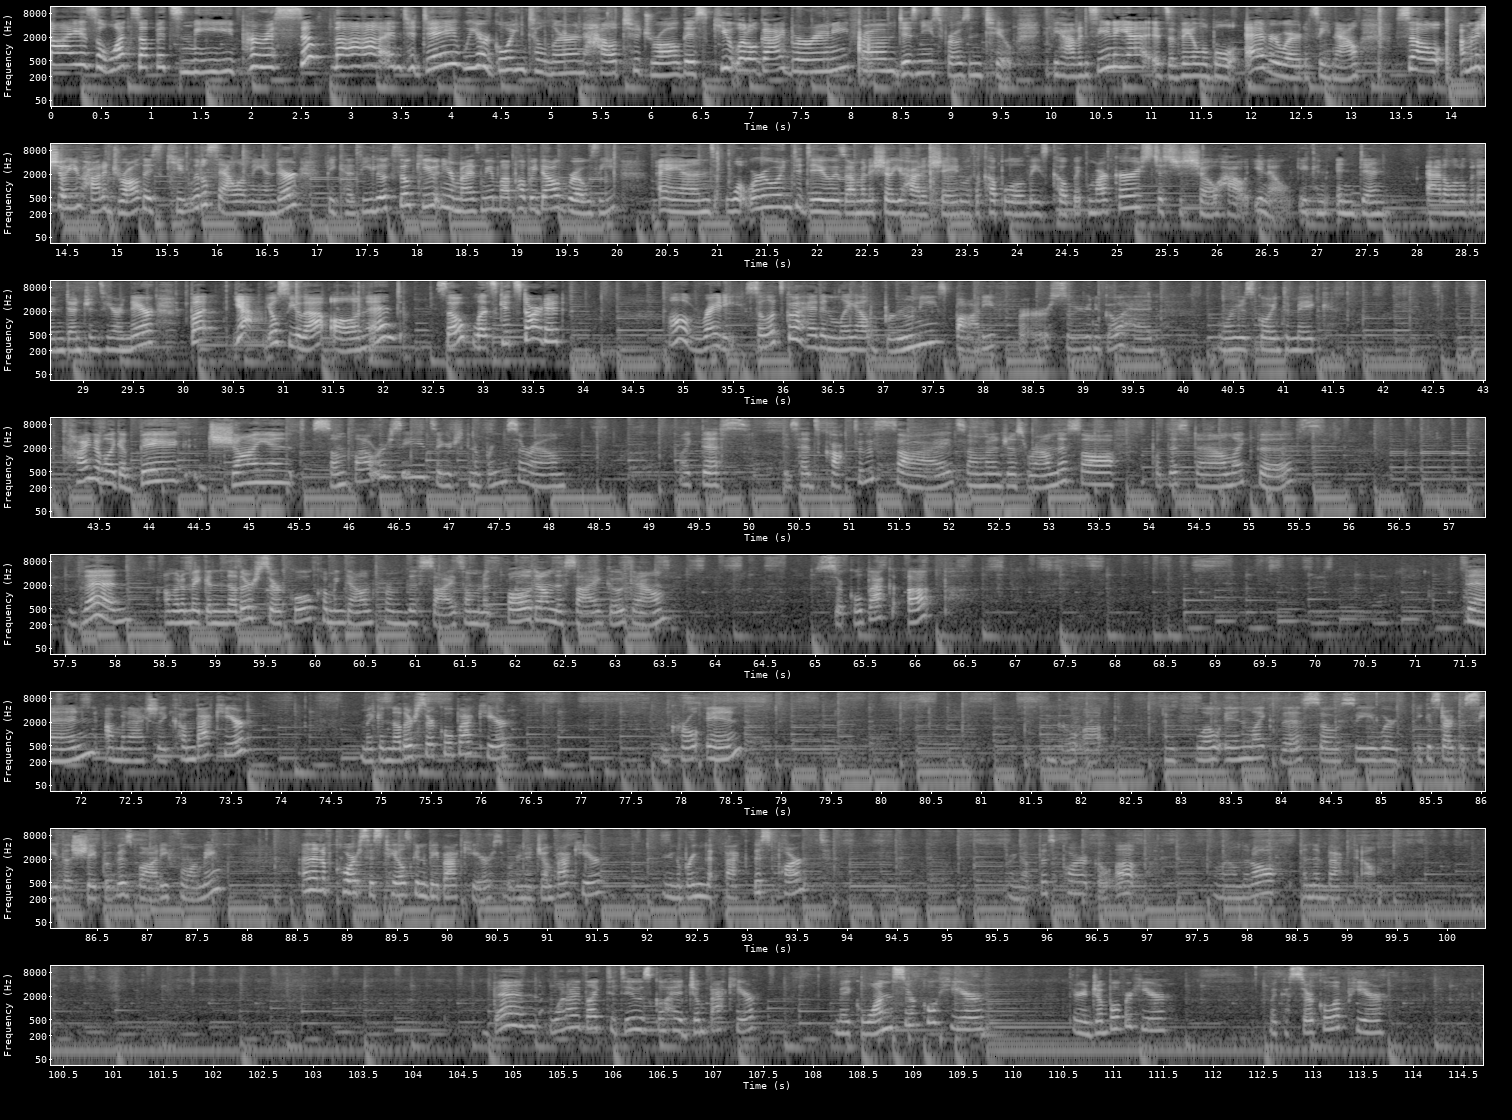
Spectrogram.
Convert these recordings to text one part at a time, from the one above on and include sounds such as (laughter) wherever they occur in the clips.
guys, what's up? It's me, Priscilla, and today we are going to learn how to draw this cute little guy, Bruni, from Disney's Frozen 2. If you haven't seen it yet, it's available everywhere to see now. So I'm gonna show you how to draw this cute little salamander because he looks so cute and he reminds me of my puppy dog, Rosie. And what we're going to do is I'm going to show you how to shade with a couple of these Copic markers just to show how, you know, you can indent add a little bit of indentions here and there. But yeah, you'll see that all in the end. So let's get started. Alrighty, so let's go ahead and lay out Bruni's body first. So you're gonna go ahead we're just going to make kind of like a big giant sunflower seed. So you're just gonna bring this around like this. His head's cocked to the side. So I'm gonna just round this off, put this down like this. Then I'm gonna make another circle coming down from this side. So I'm gonna follow down this side, go down, circle back up. Then I'm gonna actually come back here, make another circle back here, and curl in, and go up and flow in like this. So see where you can start to see the shape of his body forming. And then of course his tail's gonna be back here. So we're gonna jump back here. We're gonna bring that back this part. Bring up this part, go up, round it off, and then back down. Then what I'd like to do is go ahead, jump back here, make one circle here, then you're gonna jump over here, make a circle up here,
